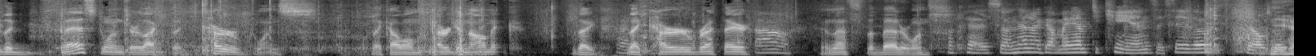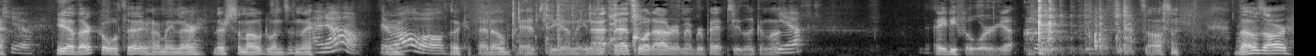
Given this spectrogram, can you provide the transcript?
The best ones are like the curved ones. They call them ergonomic. They they curve right there, Oh, and that's the better ones. okay. So and then I got my empty cans. They say those sell good Yeah. too. Yeah, they're cool too. I mean, there there's some old ones in there. I know. They're Yeah. all old. Look at that old Pepsi. I mean, I, that's what I remember Pepsi looking like. Yeah. 84. Yep. That's awesome. Those are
